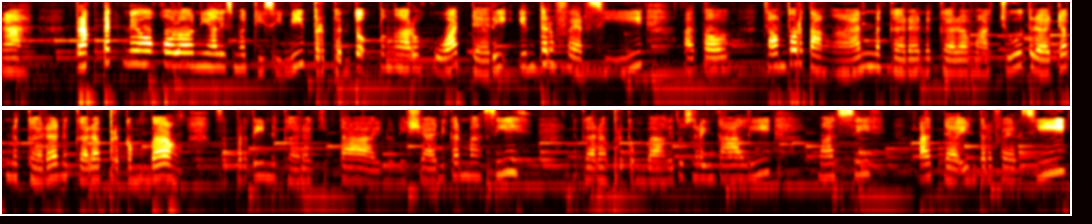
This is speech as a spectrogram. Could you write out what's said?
Nah, praktek neokolonialisme di sini berbentuk pengaruh kuat dari intervensi atau campur tangan negara-negara maju terhadap negara-negara berkembang seperti negara kita Indonesia ini kan masih negara berkembang itu sering kali masih ada intervensi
